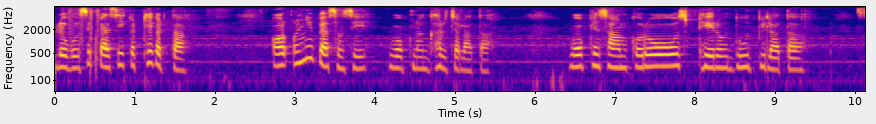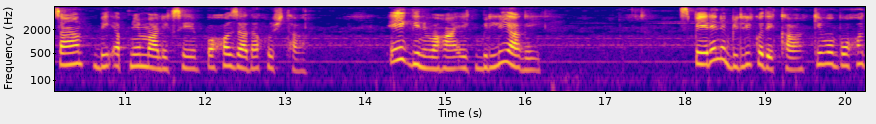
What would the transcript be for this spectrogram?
लोगों से पैसे इकट्ठे करता और उन्हीं पैसों से वो अपना घर चलाता। वो अपने सांप को रोज़ ढेरों दूध पिलाता। सांप भी अपने मालिक से बहुत ज़्यादा खुश था। एक दिन वहाँ एक बिल्ली आ गई। स्पेरे ने बिल्ली को देखा कि वो बहुत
